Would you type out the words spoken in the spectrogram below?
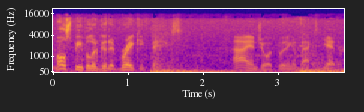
Most people are good at breaking things. I enjoy putting them back together.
